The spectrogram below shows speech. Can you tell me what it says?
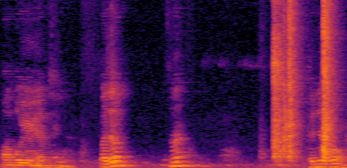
반복에 의한 생각 맞아? 응? 되냐고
